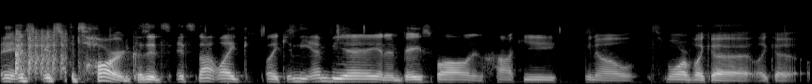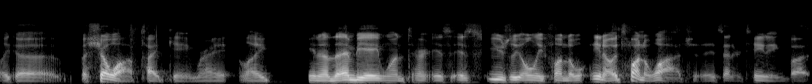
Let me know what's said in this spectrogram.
it's it's it's hard because it's it's not like like in the NBA and in baseball and in hockey you know, it's more of like a like a like a, a show off type game, right? Like, you know, the NBA one turn is is usually only fun to you know, it's fun to watch. It's entertaining, but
